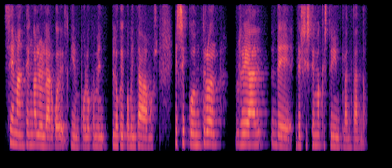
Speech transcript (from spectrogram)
se mantenga a lo largo del tiempo, lo que, lo que comentábamos, ese control real del sistema que estoy implantando.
